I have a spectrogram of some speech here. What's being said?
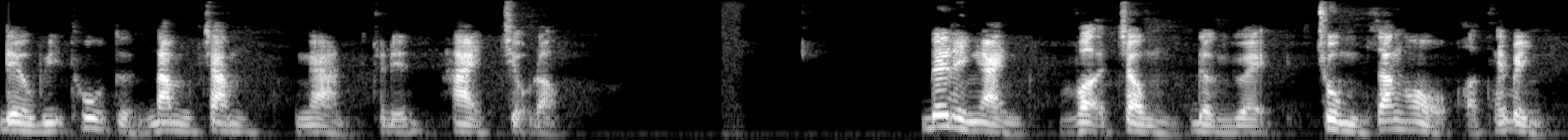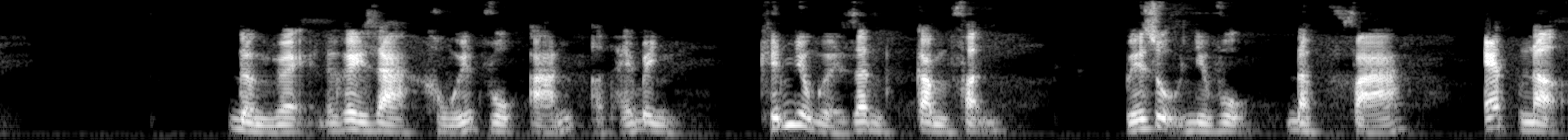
đều bị thu từ 500 ngàn cho đến 2 triệu đồng. Đây là hình ảnh vợ chồng Đường Nhuệ trùm giang hồ ở Thái Bình. Đường Nhuệ đã gây ra không ít vụ án ở Thái Bình, khiến nhiều người dân căm phẫn. Ví dụ như vụ đập phá, ép nợ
